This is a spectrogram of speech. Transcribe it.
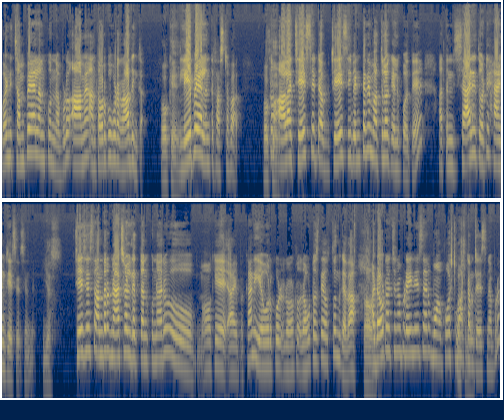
వాడిని చంపేయాలనుకున్నప్పుడు ఆమె అంతవరకు కూడా రాదు ఇంకా. లేపేయాలంతే ఫస్ట్ ఆఫ్ ఆల్. సో అలా చేసేట చేసి వెంటనే మత్తులోకి వెళ్ళిపోతే అతని శారీ తోటి హ్యాంగ్ చేసేసింది. చేసేస్తే అందరూ న్యాచురల్ డెత్ అనుకున్నారు. ఓకే కానీ ఎవరు కూడా డౌట్ వస్తే వస్తుంది కదా. ఆ డౌట్ వచ్చినప్పుడు ఏం చేశారు? పోస్ట్ మార్టం చేసినప్పుడు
